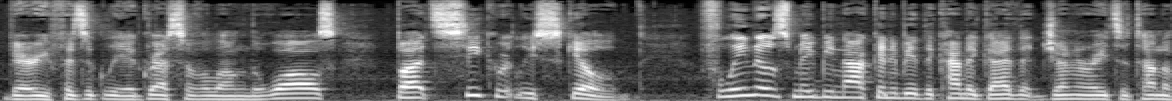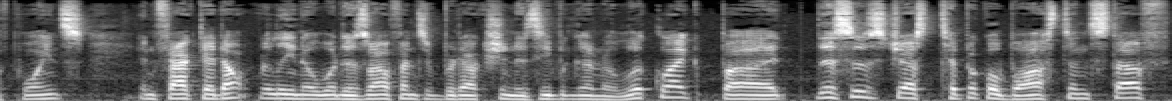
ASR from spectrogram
very physically aggressive along the walls, but secretly skilled. Foligno's maybe not going to be the kind of guy that generates a ton of points. In fact, I don't really know what his offensive production is even going to look like, but this is just typical Boston stuff.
